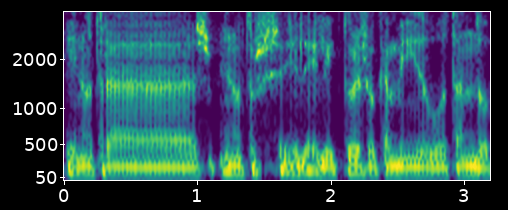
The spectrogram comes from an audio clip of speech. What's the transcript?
en otras, en otros electores o que han venido votando,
